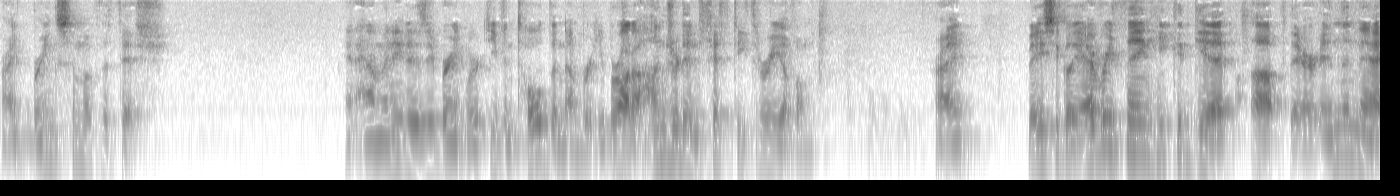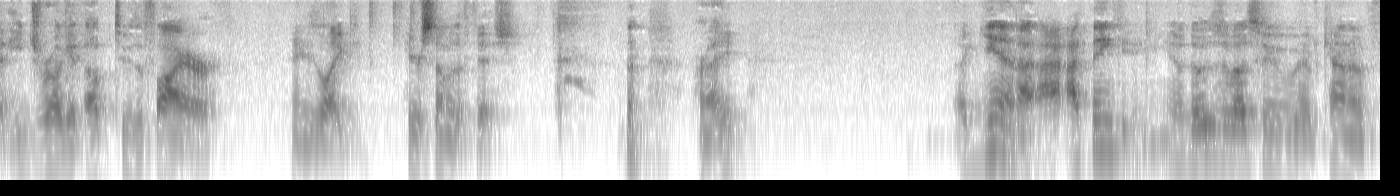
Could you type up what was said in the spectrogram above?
right? Bring some of the fish. And how many does he bring? We're even told the number. He brought 153 of them, right? Basically, everything he could get up there in the net, he drug it up to the fire. And he's like, here's some of the fish, right? Again, I, I think you know those of us who have kind of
